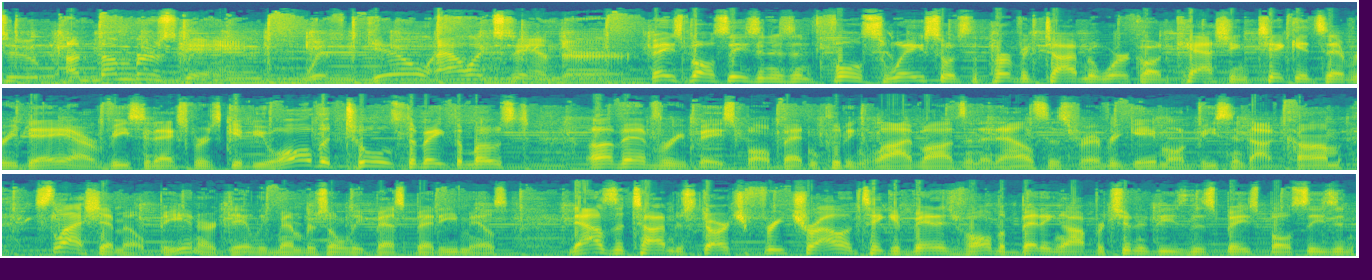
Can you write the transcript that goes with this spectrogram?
To A Numbers Game with Gil Alexander. Baseball season is in full swing, so it's the perfect time to work on cashing tickets every day. Our VSiN experts give you all the tools to make the most of every baseball bet, including live odds and analysis for every game on VSiN.com slash MLB and our daily members-only best bet emails. Now's the time to start your free trial and take advantage of all the betting opportunities this baseball season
